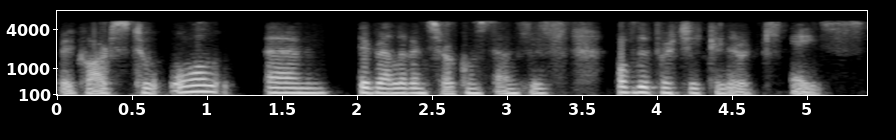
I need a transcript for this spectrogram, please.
regards to all um, the relevant circumstances of the particular case.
